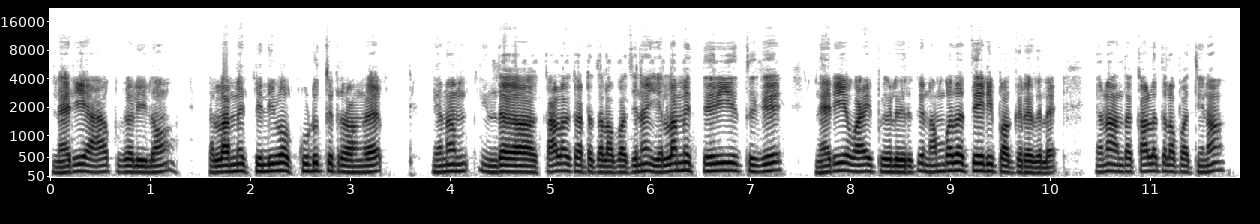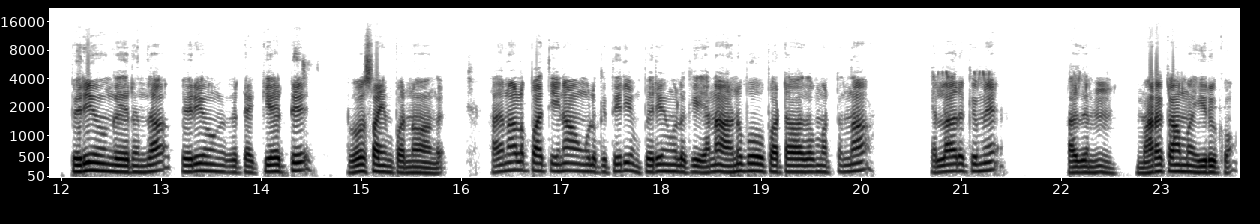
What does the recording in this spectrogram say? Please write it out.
நிறைய ஆப்புகளிலும் எல்லாமே தெளிவாக கொடுத்துட்றாங்க. ஏன்னா இந்த காலகட்டத்தில் பார்த்தீங்கன்னா எல்லாமே தெரியறதுக்கு நிறைய வாய்ப்புகள் இருக்குது நம்ம தான் தேடி பார்க்குறதில்ல ஏன்னா அந்த காலத்தில் பார்த்திங்கன்னா பெரியவங்க இருந்தால் பெரியவங்கக்கிட்ட கேட்டு விவசாயம் பண்ணுவாங்க. அதனால் பார்த்தீங்கன்னா அவங்களுக்கு தெரியும் பெரியவங்களுக்கு. ஏன்னா அனுபவப்பட்டாத மட்டும்தான் எல்லாருக்குமே அது மறக்காமல் இருக்கும்.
